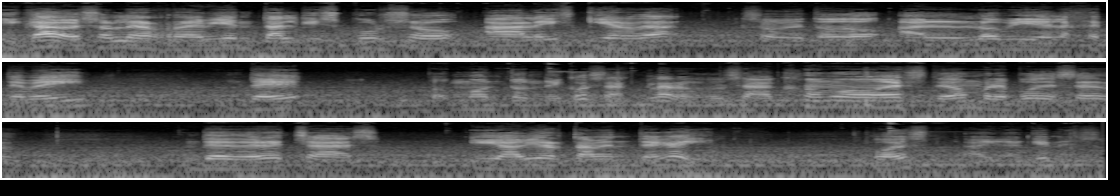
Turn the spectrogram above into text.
Y claro, eso le revienta el discurso a la izquierda, sobre todo al lobby LGTBI, de un montón de cosas, claro. O sea, ¿cómo este hombre puede ser de derechas y abiertamente gay? Pues ahí la tienes.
